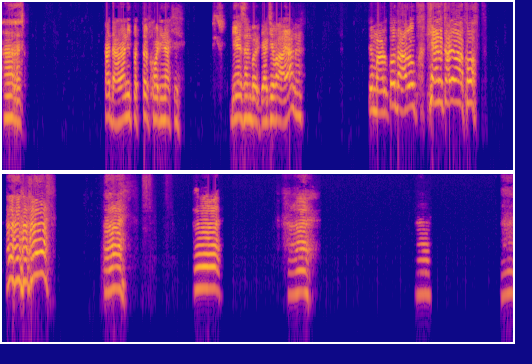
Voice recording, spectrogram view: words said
હા. આ દારાની પત્તર ખોડી નાખી. બે જણ ભરગ્યા જેવા આયા ને. તે મારો તો દારો ખેલ કર્યો આખો. હા હા. હા. હા. હા.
